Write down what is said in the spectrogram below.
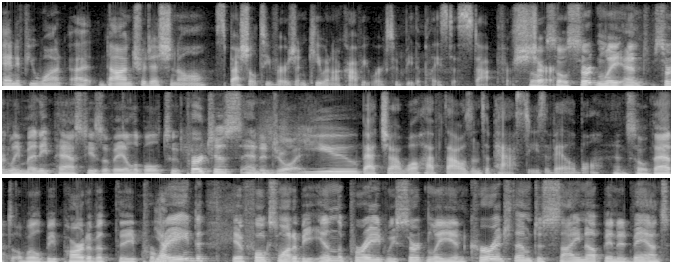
and if you want a non-traditional specialty version, Keweenaw Coffee Works would be the place to stop for So, sure. so certainly, and certainly many pasties available to purchase and enjoy. you betcha, we'll have thousands of pasties available. And so that will be part of it. The parade, if folks want to be in the parade, we certainly encourage them to sign up in advance,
